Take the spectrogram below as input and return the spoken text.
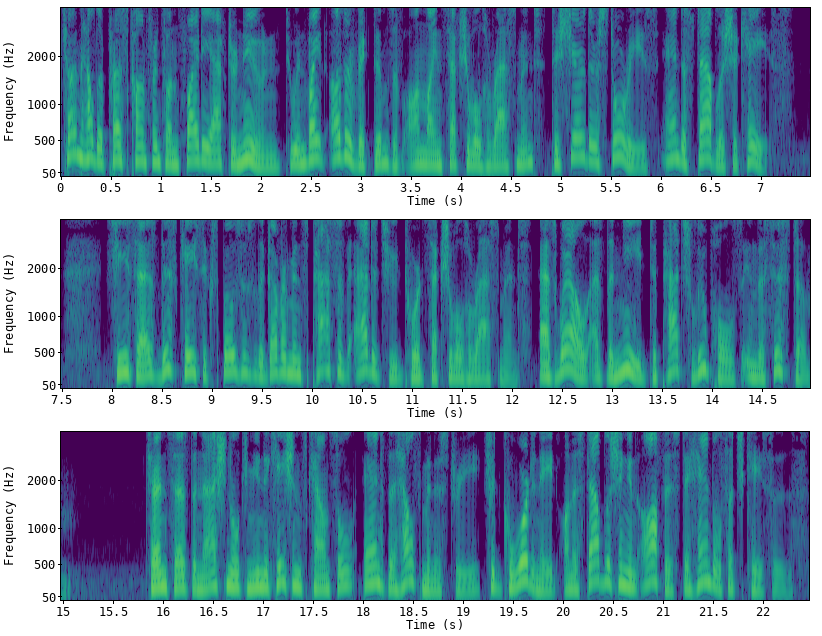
Chen held a press conference on Friday afternoon to invite other victims of online sexual harassment to share their stories and establish a case. She says this case exposes the government's passive attitude toward sexual harassment, as well as the need to patch loopholes in the system. Chen says the National Communications Council and the Health Ministry should coordinate on establishing an office to handle such cases.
